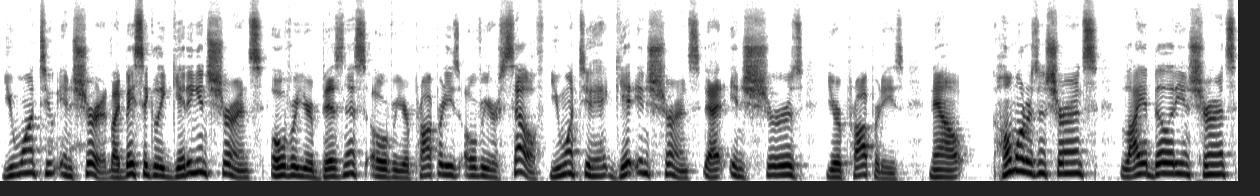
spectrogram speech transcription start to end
you want to insure it. Like basically getting insurance over your business, over your properties, over yourself. You want to get insurance that insures your properties. Now, homeowners insurance, liability insurance,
